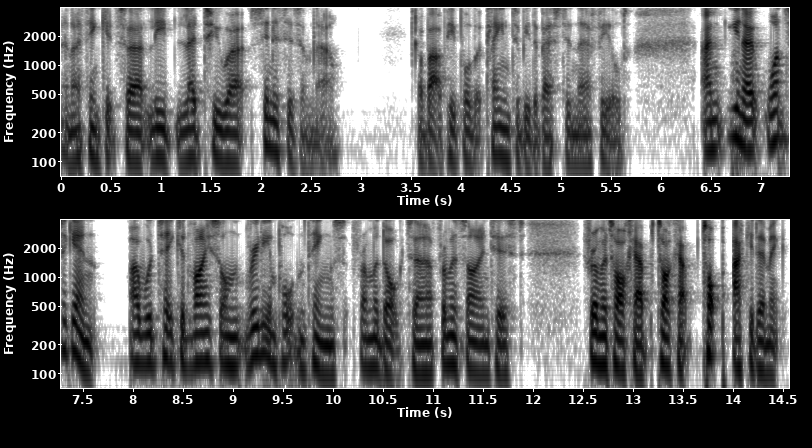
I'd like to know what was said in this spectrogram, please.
And I think it's uh, lead, led to uh, cynicism now about people that claim to be the best in their field. And, you know, once again, I would take advice on really important things from a doctor, from a scientist, from a top, top, top academic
